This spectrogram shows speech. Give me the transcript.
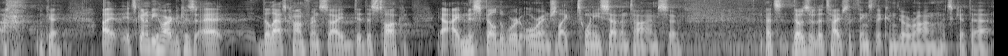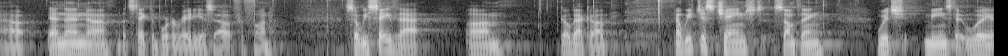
okay. I, it's going to be hard because at the last conference I did this talk, I misspelled the word orange like 27 times. So that's, those are the types of things that can go wrong. Let's get that out. And then uh, let's take the border radius out for fun. So we save that, um, go back up. Now we've just changed something which means that we,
